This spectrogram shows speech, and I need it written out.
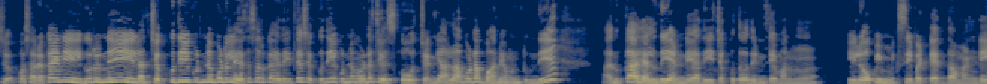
ఒక సొరకాయని ఇగురుని ఇలా చెక్కు తీయకుండా కూడా లేత సొరకాయ ఏదైతే చెక్కు తీయకుండా కూడా చేసుకోవచ్చండి. అలా కూడా బాగానే ఉంటుంది. ఇంకా హెల్దీ అండి అది చెక్కుతో తింటే మనము. ఈలోపు మిక్సీ పెట్టేద్దామండి.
